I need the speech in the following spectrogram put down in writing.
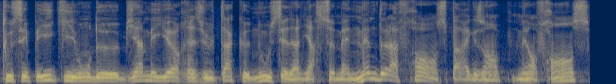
Tous ces pays qui ont de bien meilleurs résultats que nous ces dernières semaines, même de la France par exemple. Mais en France,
